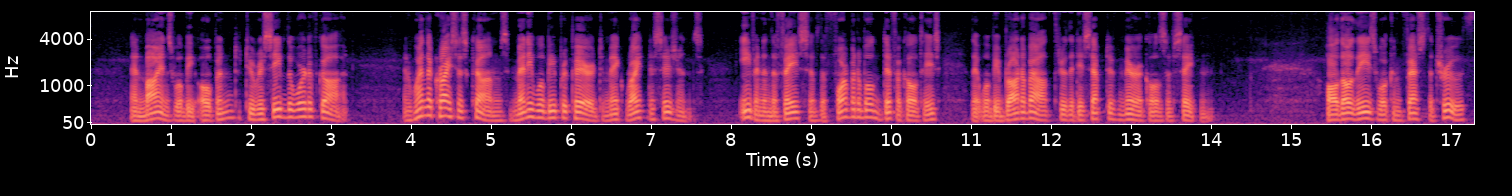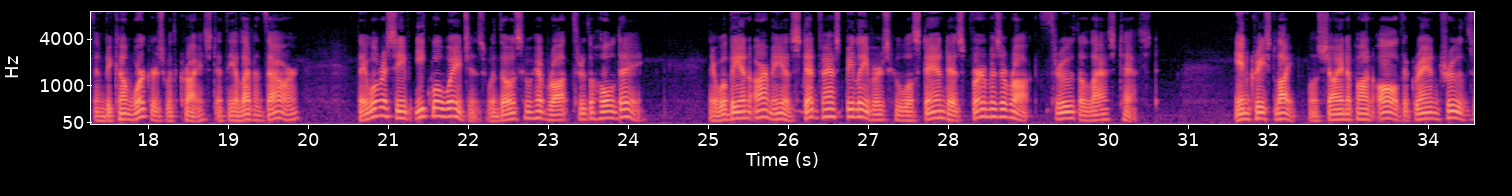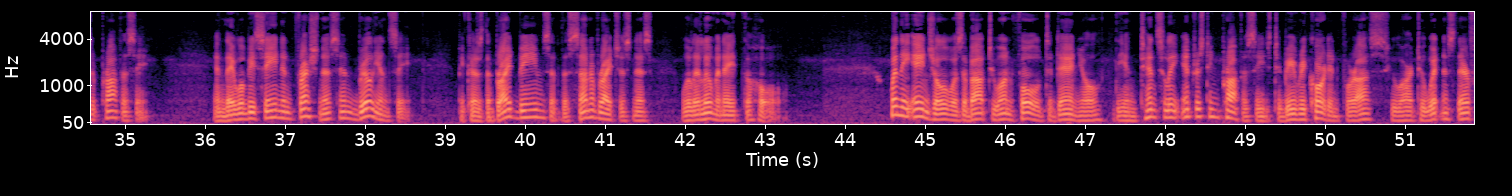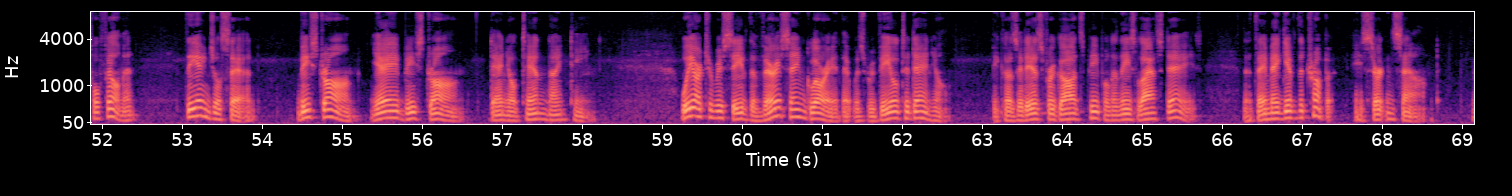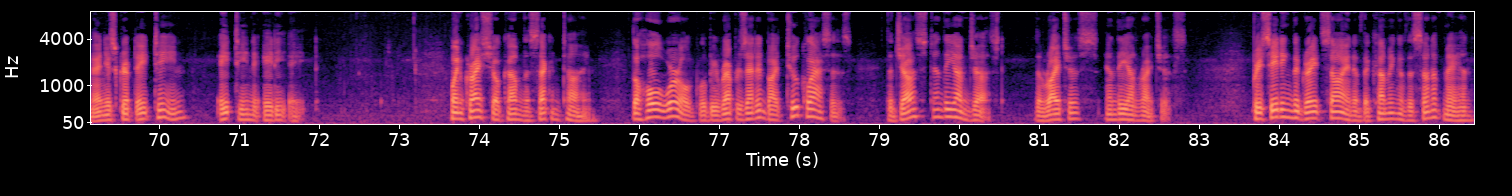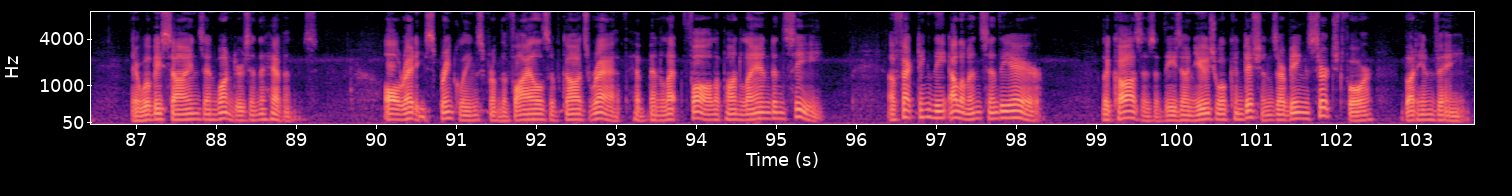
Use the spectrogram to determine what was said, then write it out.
and minds will be opened to receive the Word of God. And when the crisis comes, many will be prepared to make right decisions, even in the face of the formidable difficulties that will be brought about through the deceptive miracles of Satan. Although these will confess the truth and become workers with Christ at the eleventh hour, they will receive equal wages with those who have wrought through the whole day. There will be an army of steadfast believers who will stand as firm as a rock through the last test. Increased light will shine upon all the grand truths of prophecy, and they will be seen in freshness and brilliancy, because the bright beams of the Sun of Righteousness will illuminate the whole. When the angel was about to unfold to Daniel the intensely interesting prophecies to be recorded for us who are to witness their fulfillment, the angel said, Be strong, yea, be strong. Daniel 10:19. We are to receive the very same glory that was revealed to Daniel, because it is for God's people in these last days that they may give the trumpet a certain sound. Manuscript 18, 1888. When Christ shall come the second time, the whole world will be represented by two classes, the just and the unjust, the righteous and the unrighteous. Preceding the great sign of the coming of the Son of Man, there will be signs and wonders in the heavens. Already sprinklings from the vials of God's wrath have been let fall upon land and sea, affecting the elements and the air. The causes of these unusual conditions are being searched for but in vain.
